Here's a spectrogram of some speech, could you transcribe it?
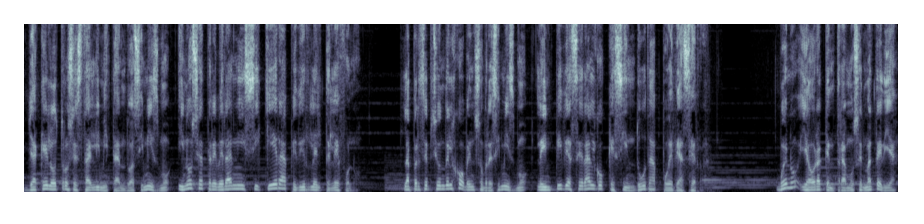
ya que el otro se está limitando a sí mismo y no se atreverá ni siquiera a pedirle el teléfono. La percepción del joven sobre sí mismo le impide hacer algo que sin duda puede hacer. Bueno, y ahora que entramos en materia,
